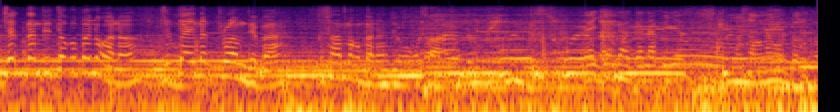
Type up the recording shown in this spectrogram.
Jet, nandito ka ba nung ano? Diyan tayo nag-prom, di ba? Kasama ka ba nandito ko sa Kaya dyan gaganapin yung usang ng utol ko,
